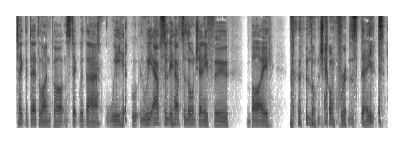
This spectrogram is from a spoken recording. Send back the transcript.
take the deadline part and stick with that? We we absolutely have to launch AnyFu by the launch conference date.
